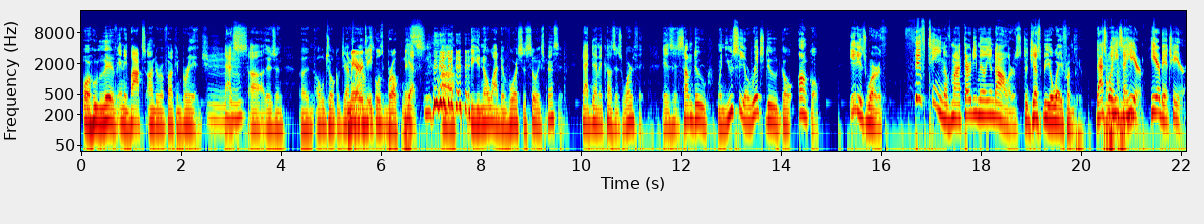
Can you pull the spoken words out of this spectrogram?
or who live in a box under a fucking bridge. That's uh, there's an an old joke of Geoff. Marriage Brown's. equals brokenness. Yes. Uh, do you know why divorce is so expensive? God damn it, because it's worth it. Is it some dude, when you see a rich dude go, Uncle, it is worth 15 of my $30 million to just be away from you. That's what he said. Here, here, bitch, here.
